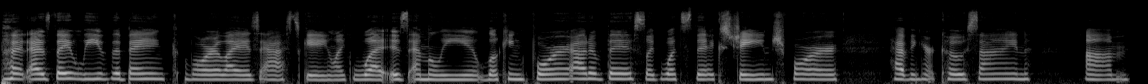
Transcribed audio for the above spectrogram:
But as they leave the bank, Lorelai is asking, like, what is Emily looking for out of this? Like, what's the exchange for having her co-sign? Um,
